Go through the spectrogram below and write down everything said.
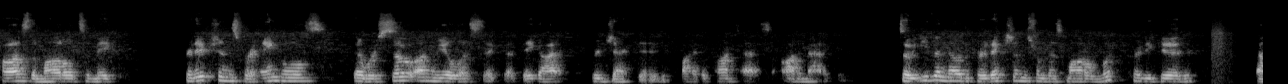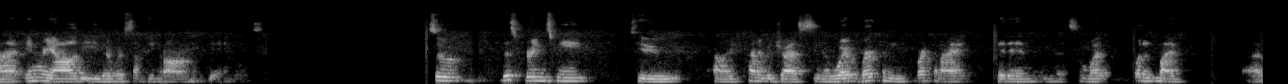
caused the model to make predictions for angles that were so unrealistic that they got rejected by the contest automatically. So even though the predictions from this model looked pretty good, uh, in reality, there was something wrong with the angles. So this brings me to uh, kind of address, you know, where, where, can, where can I fit in in this and what, what is my uh,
